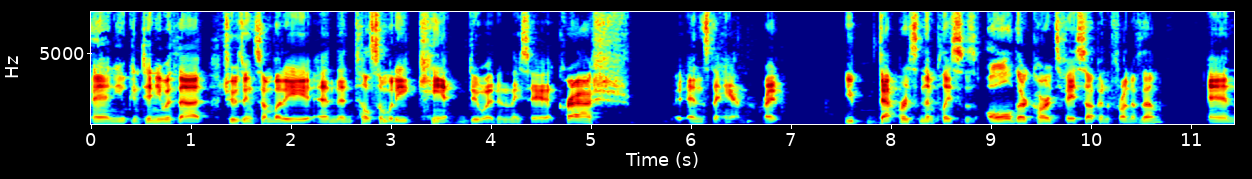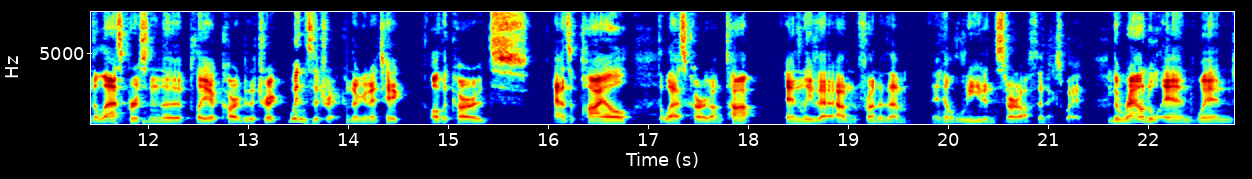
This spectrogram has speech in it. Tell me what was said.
And you continue with that, choosing somebody, and then tell somebody can't do it. And they say a crash, it ends the hand, right? You that person then places all their cards face up in front of them and the last person to play a card to the trick wins the trick. And they're going to take all the cards as a pile, the last card on top, and leave that out in front of them. And he'll lead and start off the next way. The round will end when,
